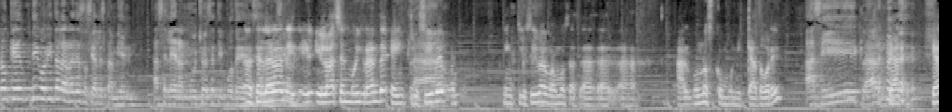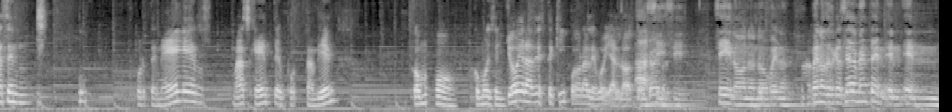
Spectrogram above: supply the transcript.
lo que digo ahorita las redes sociales también aceleran mucho ese tipo de aceleran y, lo hacen muy grande e inclusive inclusive vamos a, algunos comunicadores. Ah, sí, claro. Que, hacen por tener más gente, por también, como, como dicen, yo era de este equipo, ahora le voy al otro. Ah, sí, sí. Sí, no, no, no. Bueno, bueno desgraciadamente en, en,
